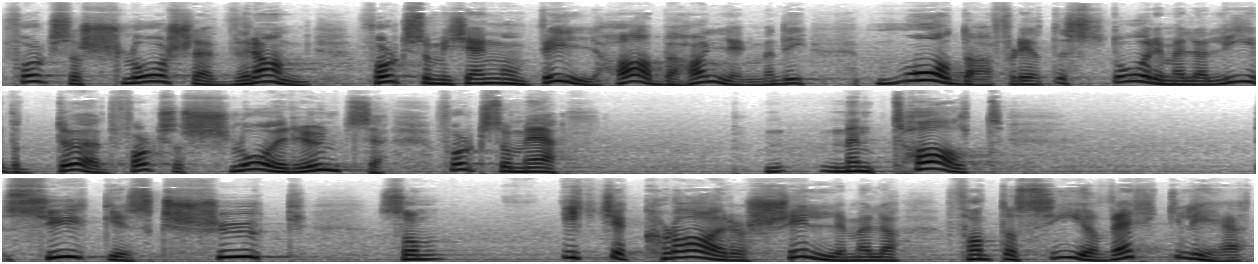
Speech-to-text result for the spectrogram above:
Folk som slår seg vrang. Folk som ikke engang vil ha behandling, men de må da fordi det står mellom liv og død. Folk som slår rundt seg. Folk som er mentalt psykisk syke, som ikke klarer å skille mellom fantasi og virkelighet,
